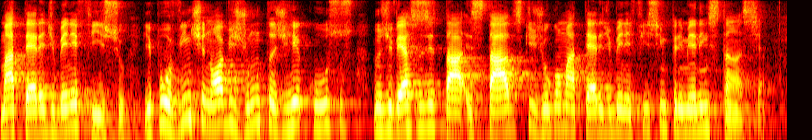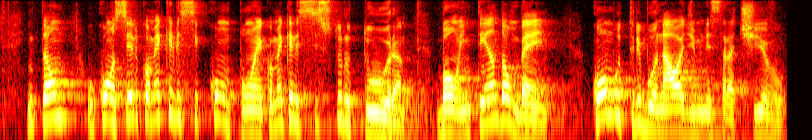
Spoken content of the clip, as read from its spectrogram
matéria de benefício, e por 29 juntas de recursos nos diversos estados que julgam matéria de benefício em primeira instância. Então, o conselho, como é que ele se compõe, como é que ele se estrutura? Bom, entendam bem. Como tribunal administrativo,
